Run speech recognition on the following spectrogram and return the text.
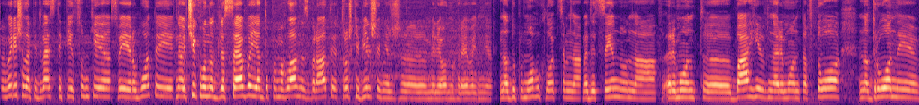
Вирішила підвести підсумки своєї роботи. Неочікувано для себе я допомогла назбирати трошки більше ніж е, мільйон гривень на допомогу хлопцям на медицину, на ремонт е, багів, на ремонт авто, на дрони.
